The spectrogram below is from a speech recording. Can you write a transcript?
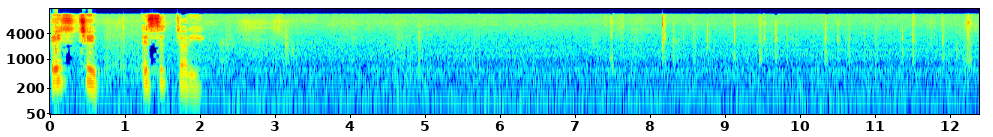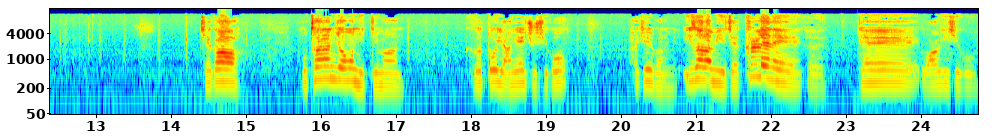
H칩 S짜리 제가 못하는 점은 있지만 그것도 양해해 주시고 하길 바랍니다. 이 사람이 제 클랜의 그 대왕이시고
